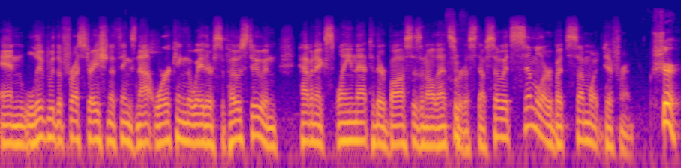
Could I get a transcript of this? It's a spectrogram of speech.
and lived with the frustration of things not working the way they're supposed to and having to explain that to their bosses and all that sort of stuff. So it's similar but somewhat different. Sure.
